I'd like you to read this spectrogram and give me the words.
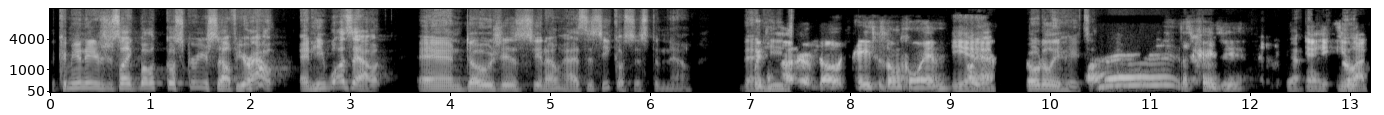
The community was just like, well, go screw yourself. You're out. And he was out. And Doge is, you know, has this ecosystem now. Then Wait, the founder of Doge hates his own coin? Yeah. Oh, yeah. Totally hates what? it. That's crazy. Yeah. Yeah. He, so, left.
